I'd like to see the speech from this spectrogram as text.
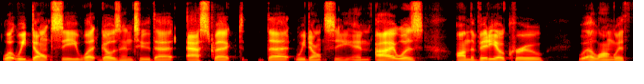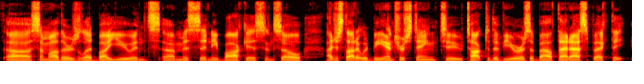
what we don't see, what goes into that aspect that we don't see. And I was on the video crew along with uh, some others led by you and uh, Miss Sydney Bacchus. And so I just thought it would be interesting to talk to the viewers about that aspect that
